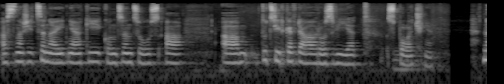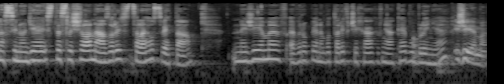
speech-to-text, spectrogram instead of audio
a snažit se najít nějaký konsensus a, a tu církev dál rozvíjet společně. Na synodě jste slyšela názory z celého světa. Nežijeme v Evropě nebo tady v Čechách v nějaké bublině? Žijeme.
